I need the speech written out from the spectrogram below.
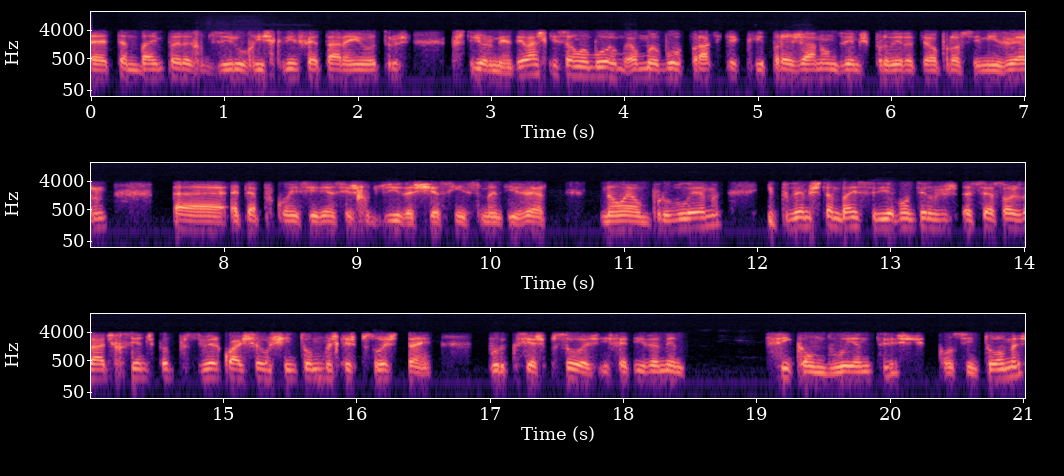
uh, também para reduzir o risco de infectarem outros posteriormente. Eu acho que isso é uma boa, é uma boa prática que para já não devemos perder até ao próximo inverno, uh, até por coincidências reduzidas, se assim se mantiver, não é um problema, e podemos também, seria bom termos acesso aos dados recentes para perceber quais são os sintomas que as pessoas têm, porque se as pessoas efetivamente ficam doentes com sintomas,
